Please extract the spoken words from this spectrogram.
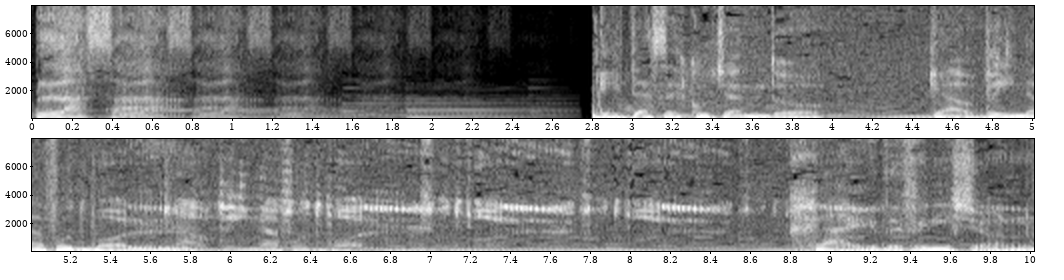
Plaza. Estás escuchando Cabina Fútbol. Cabina Fútbol. High Definition.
